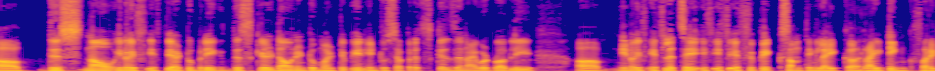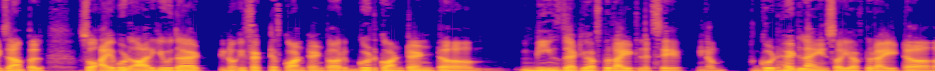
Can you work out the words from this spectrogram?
uh, this now you know if, if we had to break this skill down into multi in, into separate skills then i would probably uh, you know if, if let's say if, if if you pick something like uh, writing for example so i would argue that you know effective content or good content uh, means that you have to write let's say you know good headlines or you have to write uh,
